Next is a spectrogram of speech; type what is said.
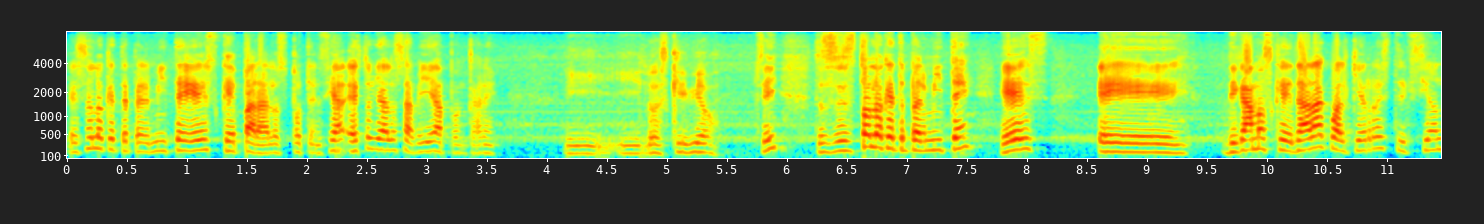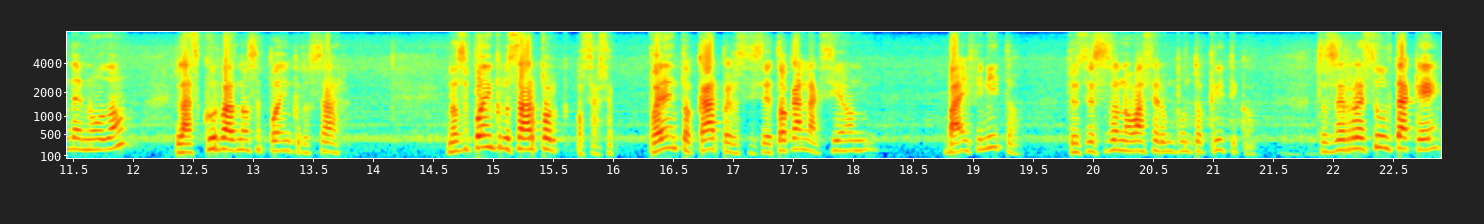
eso es lo que te permite es que para los potenciales, esto ya lo sabía Poincaré y, lo escribió, ¿sí? Entonces esto lo que te permite es, eh, digamos que dada cualquier restricción de nudo, las curvas no se pueden cruzar. No se pueden cruzar, por, o sea, se pueden tocar, pero si se tocan la acción va infinito. Entonces eso no va a ser un punto crítico. Entonces resulta que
